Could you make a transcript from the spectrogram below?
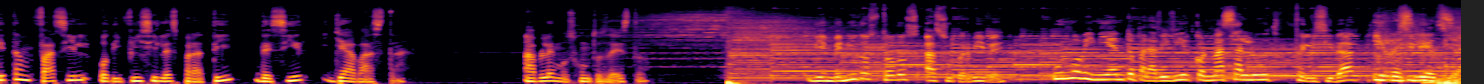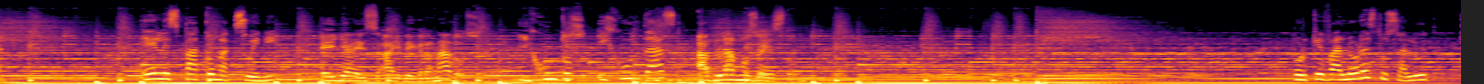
¿Qué tan fácil o difícil es para ti decir ya basta? Hablemos juntos de esto. Bienvenidos todos a Supervive. Un movimiento para vivir con más salud, felicidad y, resiliencia. Él es Paco Maxuini. Ella es Aide Granados. Y juntos y juntas hablamos de esto. Porque valoras tu salud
